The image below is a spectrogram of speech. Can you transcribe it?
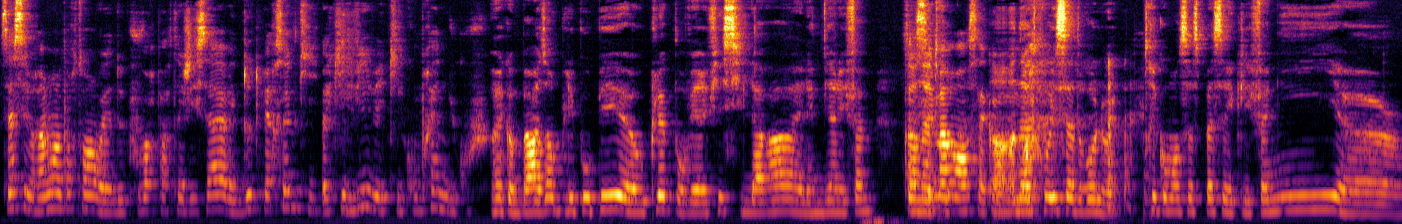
Ça, c'est vraiment important, ouais, de pouvoir partager ça avec d'autres personnes qui, bah, qui le vivent et qui le comprennent, du coup. Ouais, comme par exemple l'épopée euh, au club pour vérifier si Lara, elle aime bien les femmes. Ah, on a c'est marrant ça quand On même. a trouvé ça drôle, ouais. Montrer comment ça se passe avec les familles. euh,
